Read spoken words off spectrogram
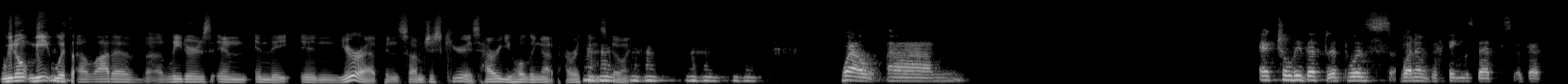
we don't meet with a lot of uh, leaders in in the in europe. And so i'm just curious how are you holding up? How are things mm-hmm, going? Mm-hmm, mm-hmm, mm-hmm. Well um Actually, that that was one of the things that that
